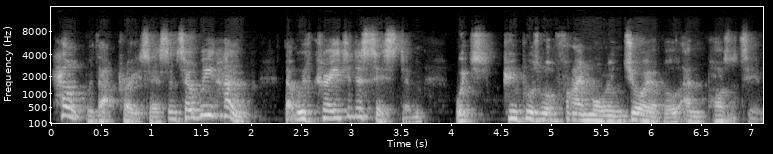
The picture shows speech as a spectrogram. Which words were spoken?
help with that process. And so we hope that we've created a system which pupils will find more enjoyable and positive.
